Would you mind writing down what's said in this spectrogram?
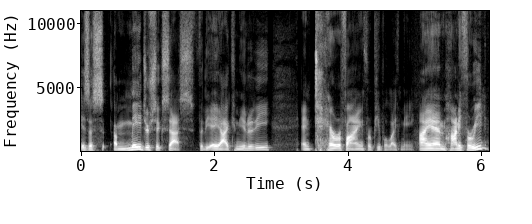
is a, a, major success for the AI community and terrifying for people like me. I am Hany Farid.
